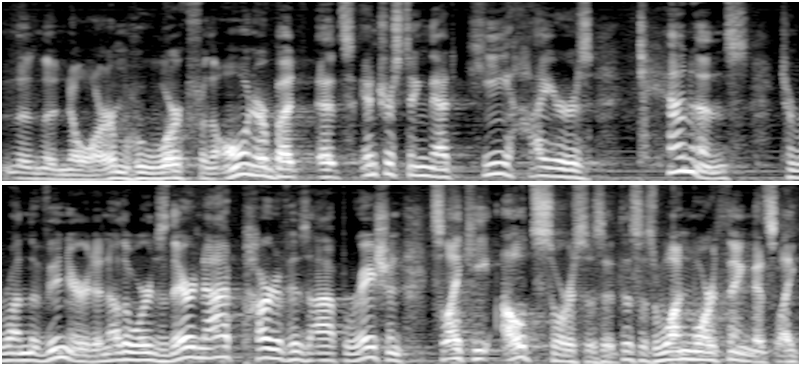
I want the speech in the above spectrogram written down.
the, the norm who work for the owner, but it's interesting that he hires tenants to run the vineyard. In other words, they're not part of his operation. It's like he outsources it. This is one more thing that's like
